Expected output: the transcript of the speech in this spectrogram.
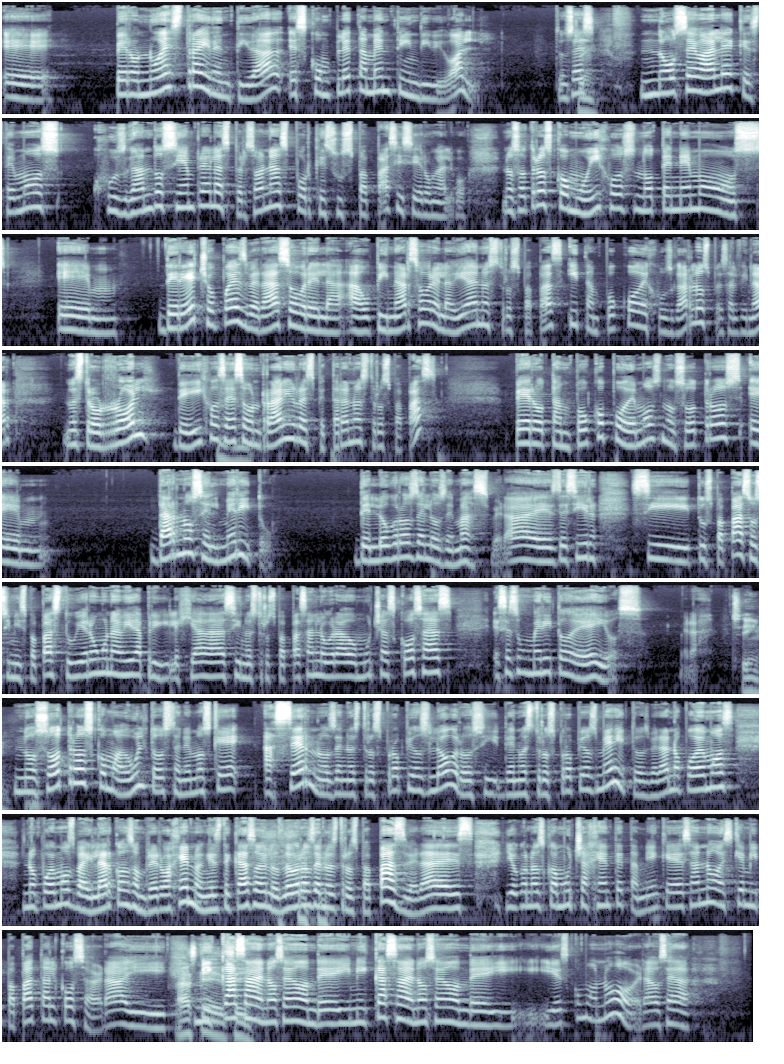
Eh, pero nuestra identidad es completamente individual. Entonces, no se vale que estemos juzgando siempre a las personas porque sus papás hicieron algo. Nosotros como hijos no tenemos em, derecho, pues, ¿verdad?, sobre la, a opinar sobre la vida de nuestros papás y tampoco de juzgarlos, pues al final nuestro rol de hijos es honrar y respetar a nuestros papás, pero tampoco podemos nosotros em, darnos el mérito de logros de los demás, ¿verdad? Es decir, si tus papás o si mis papás tuvieron una vida privilegiada, si nuestros papás han logrado muchas cosas, ese es un mérito de ellos, ¿verdad? Sí. Nosotros como adultos tenemos que hacernos de nuestros propios logros y de nuestros propios méritos, ¿verdad? No podemos, no podemos bailar con sombrero ajeno, en este caso de los logros de nuestros papás, ¿verdad? Es, yo conozco a mucha gente también que es, ah, no, es que mi papá tal cosa, ¿verdad? Y ah, mi casa de no sé dónde, y mi casa de no sé dónde, y, y es como, no, ¿verdad? O sea,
